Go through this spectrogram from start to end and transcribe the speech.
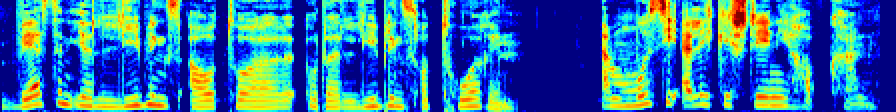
Wer ist denn Ihr Lieblingsautor oder Lieblingsautorin? Muss ich ehrlich gestehen, ich habe keinen.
